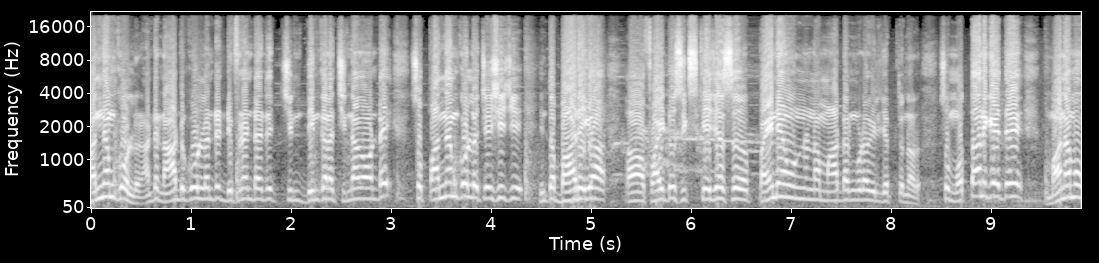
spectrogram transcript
పందెం కోళ్ళు అంటే నాటుకోళ్ళు అంటే డిఫరెంట్ అంటే చిన్న దీనికన్నా చిన్నగా ఉంటాయి. సో పందెం కోళ్ళు వచ్చేసి ఇంత భారీగా ఫైవ్ టు సిక్స్ కేజెస్ పైనే ఉన్న మాటను కూడా వీళ్ళు చెప్తున్నారు. సో మొత్తానికైతే మనము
